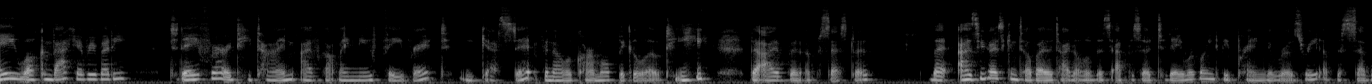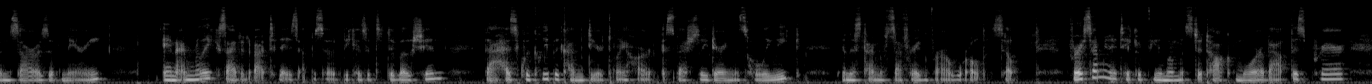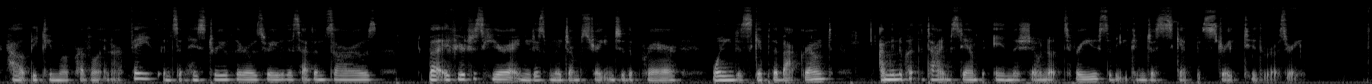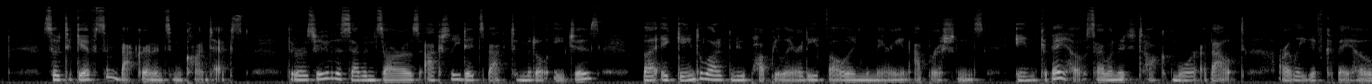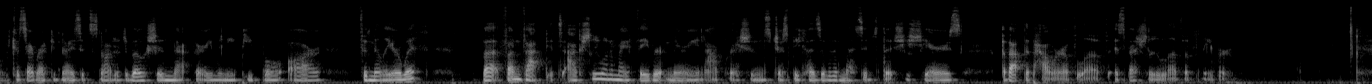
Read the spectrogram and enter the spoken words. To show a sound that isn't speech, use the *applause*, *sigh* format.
Hey, welcome back, everybody. Today, for our tea time, I've got my new favorite, you guessed it, vanilla caramel bigelow tea *laughs* that I've been obsessed with. But as you guys can tell by the title of this episode, today we're going to be praying the Rosary of the Seven Sorrows of Mary. And I'm really excited about today's episode because it's a devotion that has quickly become dear to my heart, especially during this Holy Week and this time of suffering for our world. So, First, I'm going to take a few moments to talk more about this prayer, how it became more prevalent in our faith, and some history of the Rosary of the Seven Sorrows. But if you're just here and you just want to jump straight into the prayer, wanting to skip the background, I'm going to put the timestamp in the show notes for you so that you can just skip straight to the Rosary. So, to give some background and some context, the Rosary of the Seven Sorrows actually dates back to Middle Ages, but it gained a lot of new popularity following the Marian apparitions in Kibeho. So, I wanted to talk more about our Lady of Kibeho because I recognize it's not a devotion that very many people are familiar with. But fun fact, it's actually one of my favorite Marian apparitions just because of the message that she shares about the power of love, especially love of neighbor.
